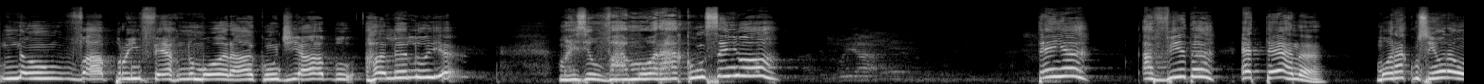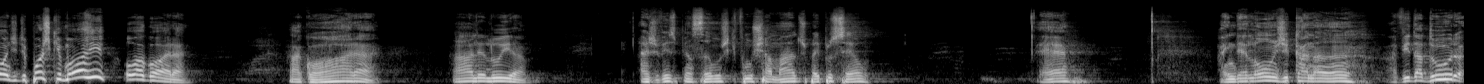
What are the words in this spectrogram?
não vá para o inferno morar com o diabo. Aleluia! Mas eu vá morar com o Senhor tenha a vida eterna. Morar com o Senhor aonde? Depois que morre ou agora? Agora. Aleluia. Às vezes pensamos que fomos chamados para ir para o céu. É. Ainda é longe Canaã. A vida dura.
